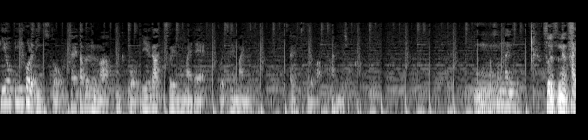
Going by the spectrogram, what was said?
POP ホールディングスとされた部分は何かこう理由があってそういう名前でこう1年前にされたところはあるんでしょうか？うーんまあ、そんなにそうですね、はい。深い、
